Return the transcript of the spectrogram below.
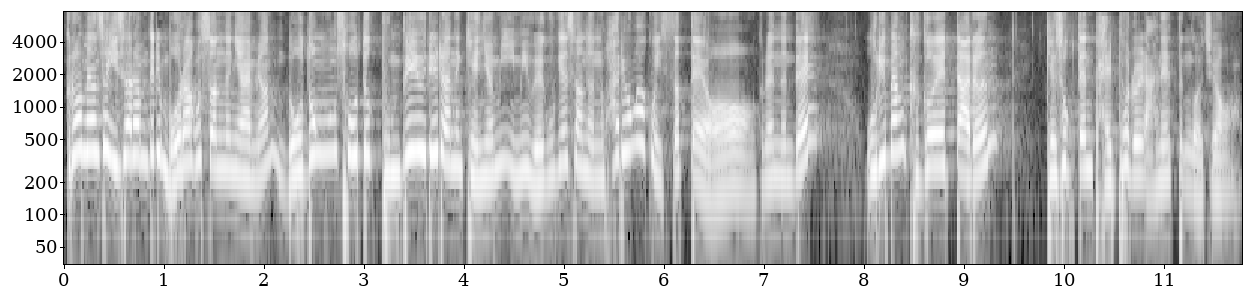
그러면서 이 사람들이 뭐라고 썼느냐 하면 노동소득 분배율이라는 개념이 이미 외국에서는 활용하고 있었대요. 그랬는데 우리만 그거에 따른 계속된 발표를 안 했던 거죠.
